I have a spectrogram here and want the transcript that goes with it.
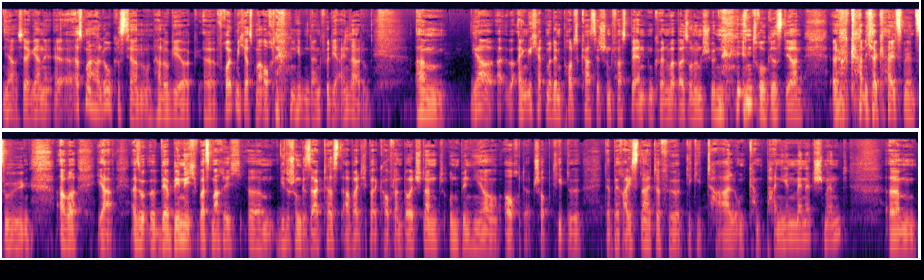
Ja, sehr gerne. Äh, erstmal hallo Christian und hallo Georg. Äh, freut mich erstmal auch. Lieben Dank für die Einladung. Ähm, ja, eigentlich hätten wir den Podcast jetzt schon fast beenden können, weil bei so einem schönen Intro, Christian, äh, kann ich ja gar nichts mehr hinzufügen. Aber ja, also äh, wer bin ich, was mache ich? Ähm, wie du schon gesagt hast, arbeite ich bei Kaufland Deutschland und bin hier auch der Jobtitel der Bereichsleiter für Digital- und Kampagnenmanagement. Ähm,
